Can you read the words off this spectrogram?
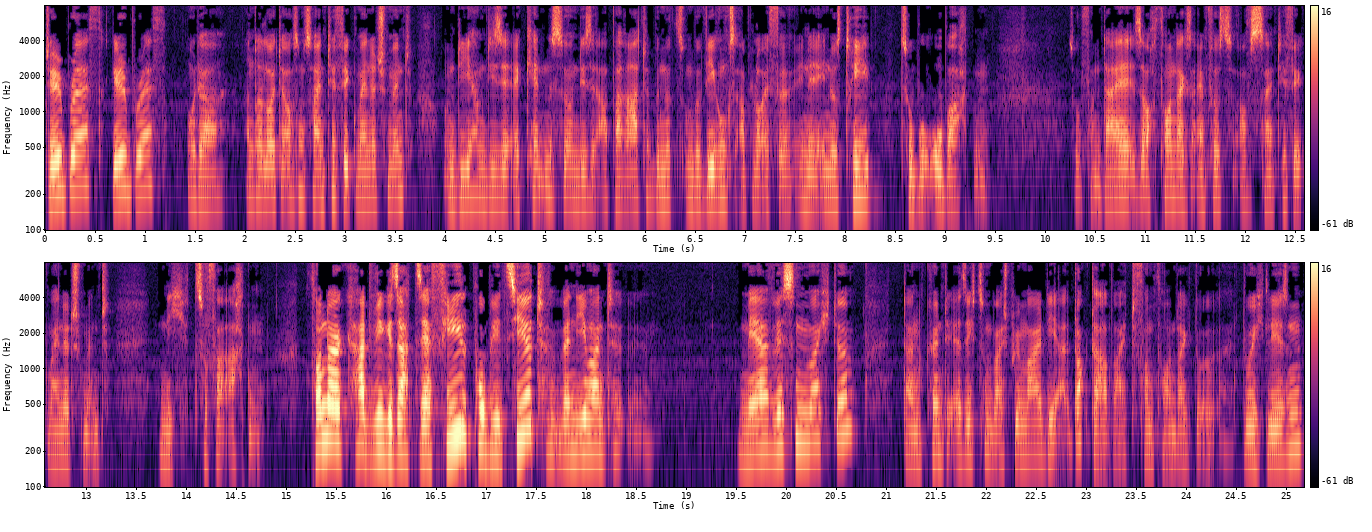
Gilbreth, Gilbreth oder andere Leute aus dem Scientific Management und die haben diese Erkenntnisse und diese Apparate benutzt, um Bewegungsabläufe in der Industrie zu beobachten. So, von daher ist auch Thorndikes Einfluss auf Scientific Management nicht zu verachten. Thorndike hat, wie gesagt, sehr viel publiziert. Wenn jemand äh, mehr wissen möchte, dann könnte er sich zum Beispiel mal die Doktorarbeit von Thorndike durchlesen.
